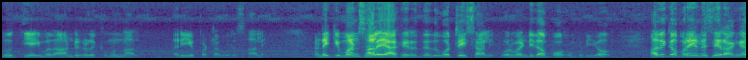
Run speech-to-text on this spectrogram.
நூற்றி ஐம்பது ஆண்டுகளுக்கு முன்னால் அறியப்பட்ட ஒரு சாலை. அன்றைக்கு மண் சாலையாக இருந்தது ஒற்றை சாலை ஒரு வண்டி தான் போக முடியும். அதுக்கப்புறம் என்ன செய்கிறாங்க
